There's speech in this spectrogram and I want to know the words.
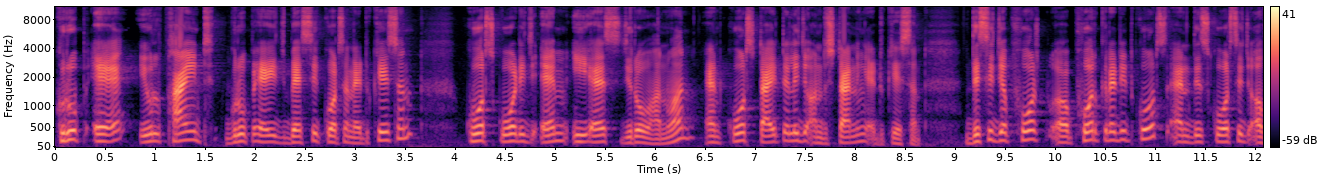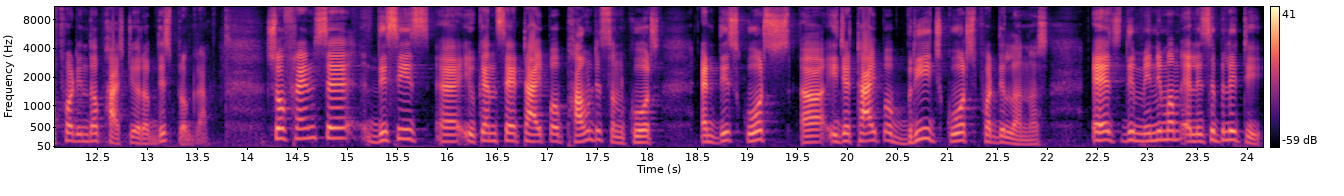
group A, you will find group A is basic course on education, course code is MES011 and course title is understanding education. This is a four, uh, four credit course and this course is offered in the first year of this program. So friends, uh, this is uh, you can say type of foundation course and this course uh, is a type of bridge course for the learners as the minimum eligibility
